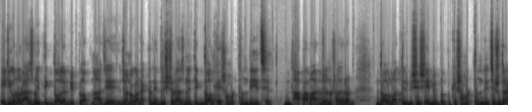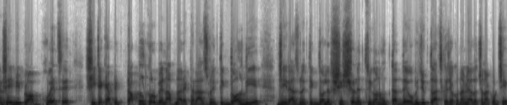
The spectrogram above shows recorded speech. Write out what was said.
এটি কোনো রাজনৈতিক দলের বিপ্লব না যে জনগণ একটা নির্দিষ্ট রাজনৈতিক দলকে সমর্থন দিয়েছে। আপামার জনসাধারণ, দলমত নির্বিশেষে এই বিপ্লবকে সমর্থন দিয়েছে। সুতরাং সেই বিপ্লব হয়েছে, সেটাকে আপনি টাপল করবেন আপনার একটা রাজনৈতিক দল দিয়ে, যেই রাজনৈতিক দলের শীর্ষ নেত্রী গণহত্যার দেয় অভিযুক্ত আজকে যখন আমি আলোচনা করছি,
